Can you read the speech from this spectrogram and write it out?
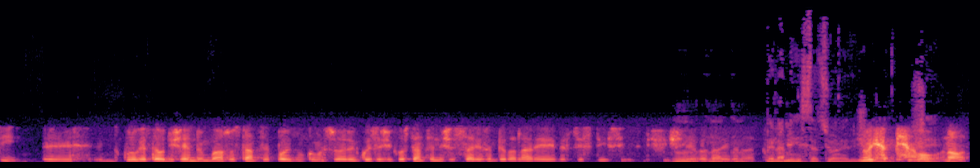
Sì, eh, quello che stavo dicendo in buona sostanza e poi come al solito in queste circostanze è necessario sempre parlare per se stessi, è difficile mm, parlare per, per l'amministrazione. Diciamo. Noi abbiamo, sì. no,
